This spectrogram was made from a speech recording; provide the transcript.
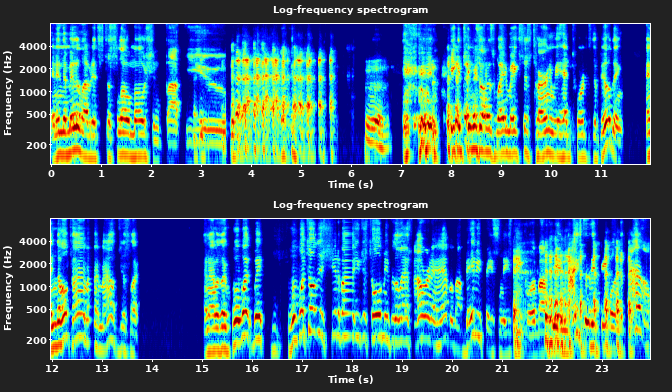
And in the middle of it, it's the slow motion. Fuck you. he continues on his way, makes his turn, and we head towards the building. And the whole time, my mouth just like, and I was like, well, what, wait, well, what's all this shit about you just told me for the last hour and a half about baby facing these people, about being nice to these people in the town?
